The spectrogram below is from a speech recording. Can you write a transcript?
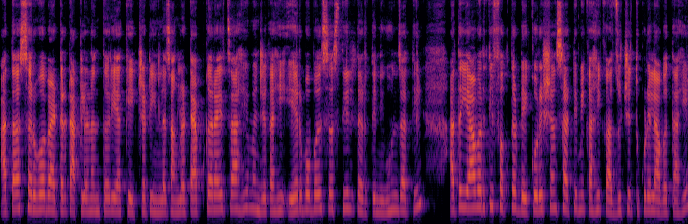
आता सर्व बॅटर टाकल्यानंतर या केकच्या टीनला चांगलं टॅप करायचं आहे. म्हणजे काही एअर बबल्स असतील तर ते निघून जातील. आता यावरती फक्त डेकोरेशनसाठी मी काही काजूचे तुकडे लावत आहे.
